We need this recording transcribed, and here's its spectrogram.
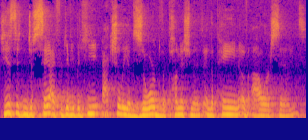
Jesus didn't just say, I forgive you, but he actually absorbed the punishment and the pain of our sins.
